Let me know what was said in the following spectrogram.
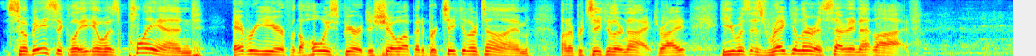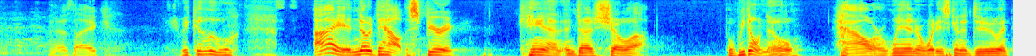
So basically, it was planned every year for the Holy Spirit to show up at a particular time on a particular night, right? He was as regular as Saturday Night Live. And I was like, here we go. I, and no doubt, the Spirit can and does show up. But we don't know how or when or what he's going to do. And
